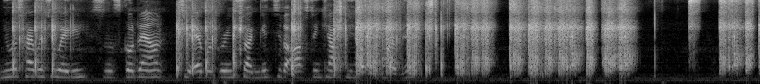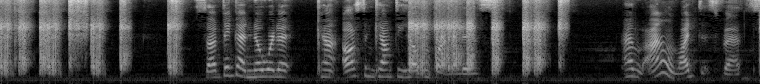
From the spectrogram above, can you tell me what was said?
US Highway 280. So let's go down to Evergreen so I can get to the Austin County Health Department. So I think I know where the Austin County Health Department is. I, I don't like this fence.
